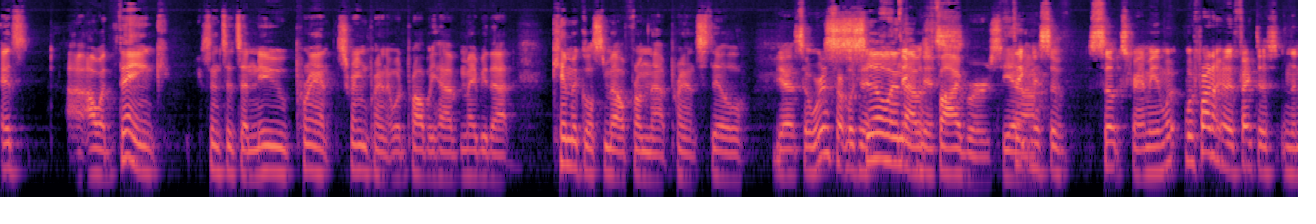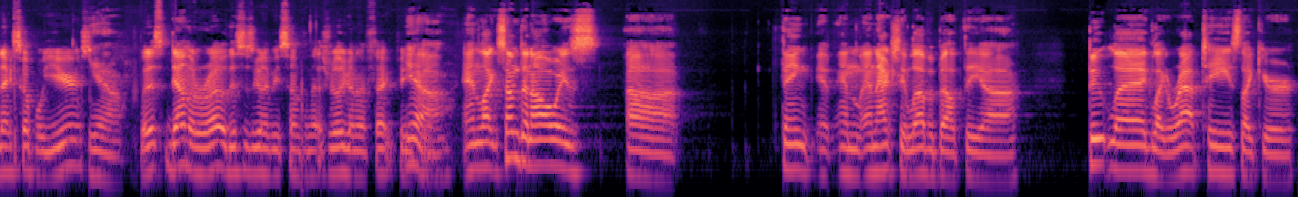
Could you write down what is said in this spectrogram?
It's I would think since it's a new print screen print, it would probably have maybe that chemical smell from that print still Yeah. So we're gonna start looking still at in that with fibers. Yeah, thickness of silk screen. I mean, we're, we're probably not going to affect us in the next couple years. yeah, But it's down the road. This is going to be something that's really going to affect people. yeah. And like something I always uh, think and and actually love about the uh, bootleg like rap tees, like your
